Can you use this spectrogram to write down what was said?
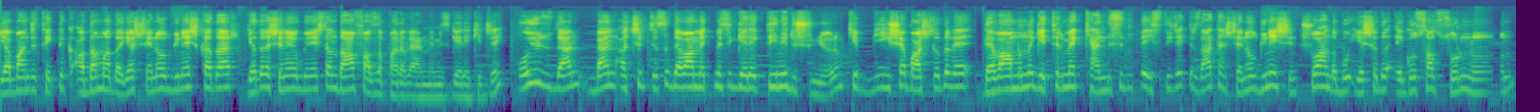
yabancı teknik adama da ya Şenol Güneş kadar ya da Şenol Güneş'ten daha fazla para vermemiz gerekecek. O yüzden ben açıkçası devam etmesi gerektiğini düşünüyorum ki bir işe başladı ve devamını getirmek kendisi de isteyecektir. Zaten Şenol Güneş'in şu anda bu yaşadığı egosal sorunun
